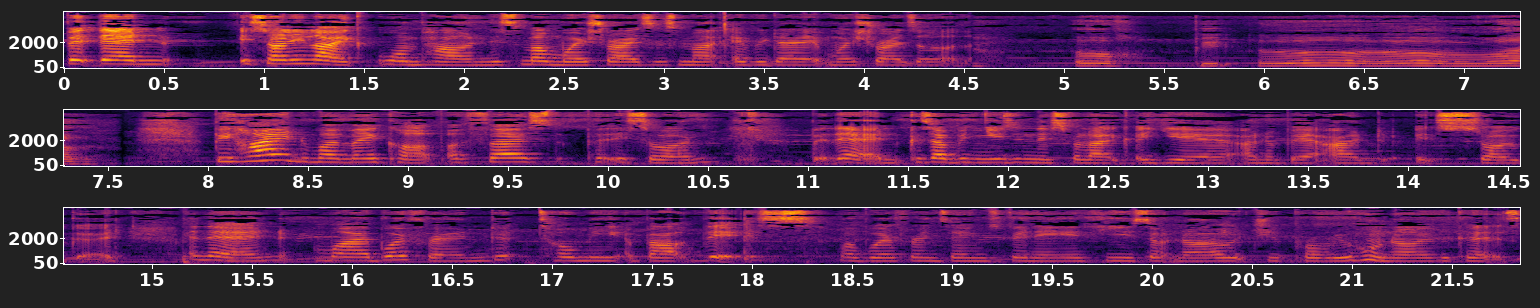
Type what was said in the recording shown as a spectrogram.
but then it's only like one pound. This is my moisturiser, it's my everyday moisturiser. Oh, be oh, oh Behind my makeup, I first put this on but then because I've been using this for like a year and a bit and it's so good. And then my boyfriend told me about this. My boyfriend's name's Vinny. If you don't know which you probably will know because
